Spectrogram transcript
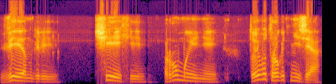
Венгрии, Чехии, Румынии, то его трогать нельзя.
